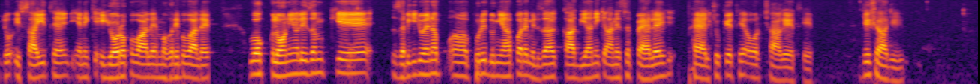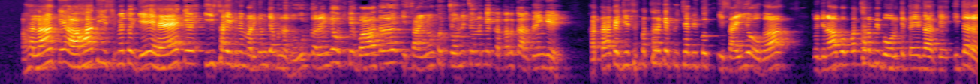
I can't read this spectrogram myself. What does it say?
जो ईसाई थे, यानी कि यूरोप वाले, मगरब वाले वो कलोनियलिज़म के ज़रिए जो है ना पूरी दुनिया पर मिर्ज़ा कादियानी के आने से पहले फैल चुके थे और छा गए थे। जी शाह जी। हालाँकि अहादीस में तो ये है कि ईसा इब्ने मरियम जब नजूल करेंगे, उसके बाद ईसाइयों को चुन चुन के कत्ल कर देंगे। हती कि जिस पत्थर के पीछे भी कोई ईसाई होगा तो जनाब वो पत्थर भी बोल के कहेगा कि इधर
